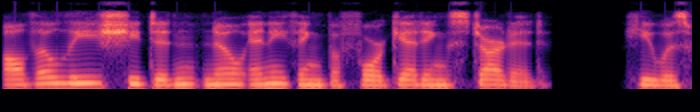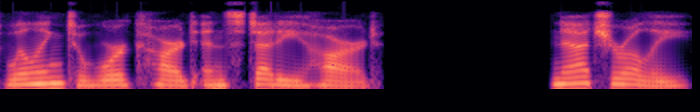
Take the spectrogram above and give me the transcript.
Although Li Shi didn't know anything before getting started, he was willing to work hard and study hard. Naturally,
